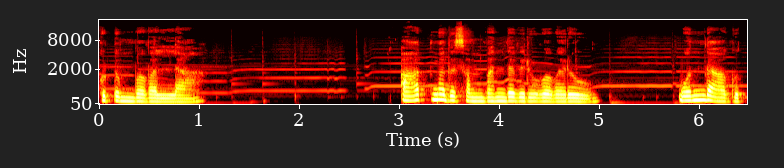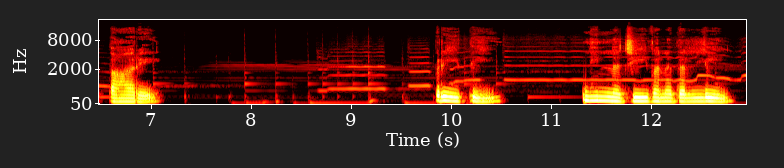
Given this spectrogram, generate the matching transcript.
ಕುಟುಂಬವಲ್ಲ. ಆತ್ಮದ ಸಂಬಂಧವಿರುವವರು ಒಂದಾಗುತ್ತಾರೆ. ಪ್ರೀತಿ ನಿನ್ನ ಜೀವನದಲ್ಲಿ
